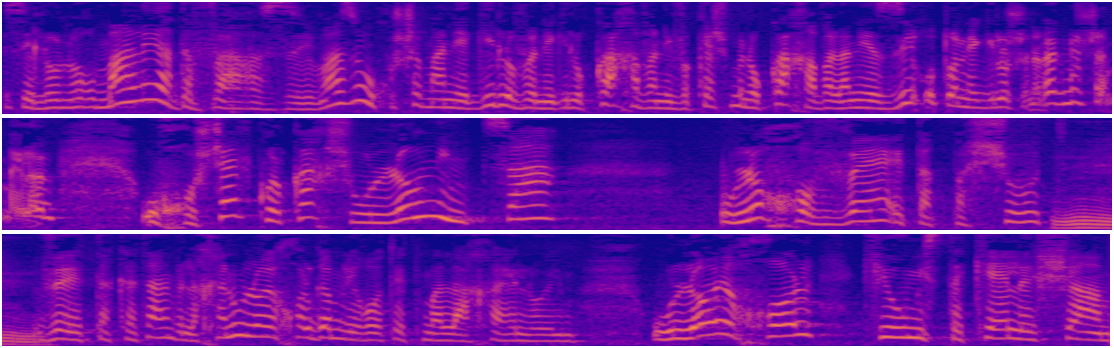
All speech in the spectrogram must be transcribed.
זה לא נורמלי הדבר הזה. מה זה? הוא חושב מה אני אגיד לו ואני אגיד לו ככה ואני אבקש ממנו ככה, אבל אני אזהיר אותו, אני אגיד לו שאני רק בשם אלוהים. הוא חושב כל כך שהוא לא נמצא, הוא לא חווה את הפשוט mm. ואת הקטן, ולכן הוא לא יכול גם לראות את מלאך האלוהים. הוא לא יכול כי הוא מסתכל לשם,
